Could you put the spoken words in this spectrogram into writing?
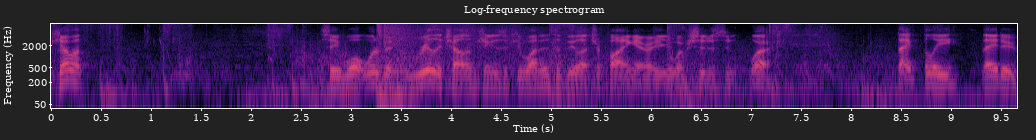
Come on. See, what would have been really challenging is if you went into the electrifying area, your web just didn't work. Thankfully, they do.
